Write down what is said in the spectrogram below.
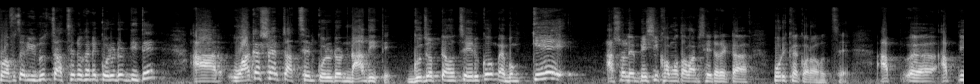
প্রফেসর ইউনুস চাচ্ছেন ওখানে করিডোর দিতে আর ওয়াকা সাহেব চাচ্ছেন করিডোর না দিতে। গুজবটা হচ্ছে এরকম এবং কে আসলে বেশি ক্ষমতাবান সেটার একটা পরীক্ষা করা হচ্ছে। আপনি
